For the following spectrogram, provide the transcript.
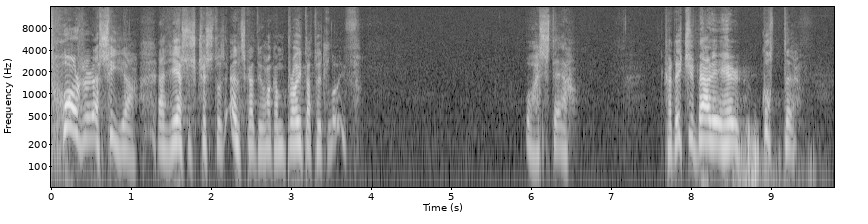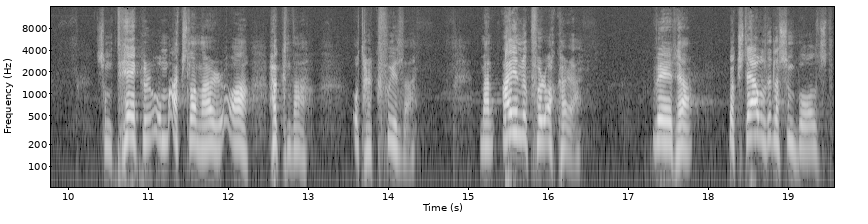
tårer å si at Jesus Kristus elsker deg, og han kan brøyde ditt liv. Og hans det, Kan det ikke bare er godte, som teker om akslene og høkna, og tar kvila, men en og for okkara, ved det bøkstavelt eller symbolst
